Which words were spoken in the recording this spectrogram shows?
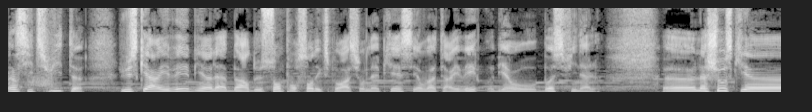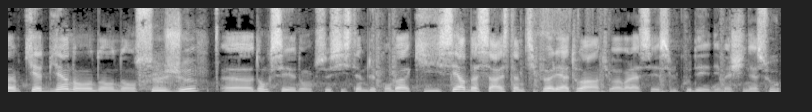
Ainsi de suite, jusqu'à arriver eh bien la barre de 100% d'exploration de la pièce et on va arriver eh bien au boss final. Euh, la chose qui a qui bien dans, dans, ce jeu, euh, donc c'est donc ce système de combat qui certes bah, ça reste un petit peu aléatoire, hein, tu vois voilà c'est le coup des, machines à sous,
